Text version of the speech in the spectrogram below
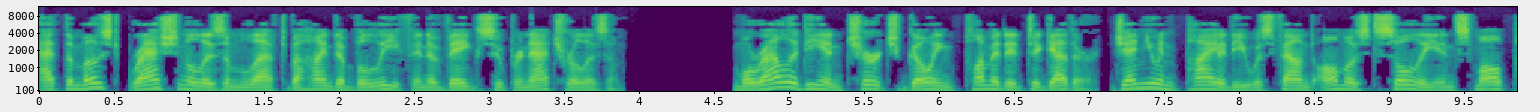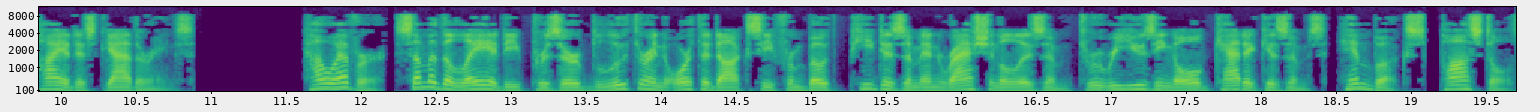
At the most, rationalism left behind a belief in a vague supernaturalism. Morality and church-going plummeted together, genuine piety was found almost solely in small pietist gatherings. However, some of the laity preserved Lutheran orthodoxy from both Pietism and rationalism through reusing old catechisms, hymnbooks, postils,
